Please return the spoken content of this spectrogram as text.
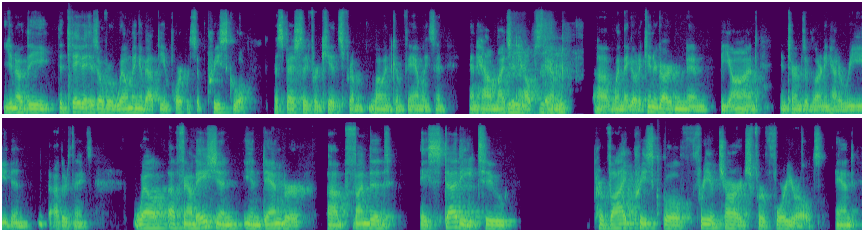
you know the the data is overwhelming about the importance of preschool, especially for kids from low income families, and and how much it helps them mm-hmm uh, when they go to kindergarten and beyond in terms of learning how to read and other things. Well, a foundation in Denver um, funded a study to provide preschool free of charge for four year olds. And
